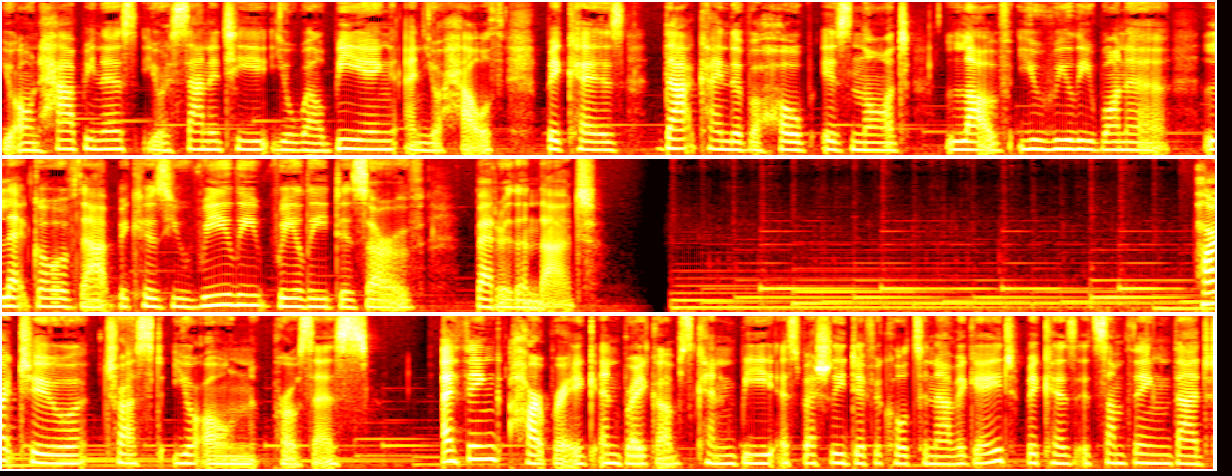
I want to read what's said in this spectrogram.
your own happiness, your sanity, your well being, and your health, because that kind of a hope is not love. You really want to let go of that because you really, really deserve better than that. Part two trust your own process. I think heartbreak and breakups can be especially difficult to navigate because it's something that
